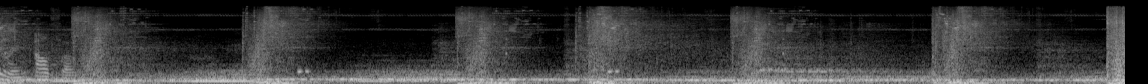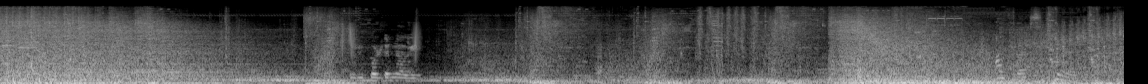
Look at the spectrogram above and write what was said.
Securing Alpha. रिपोर्ट हो गई Alpha secured.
